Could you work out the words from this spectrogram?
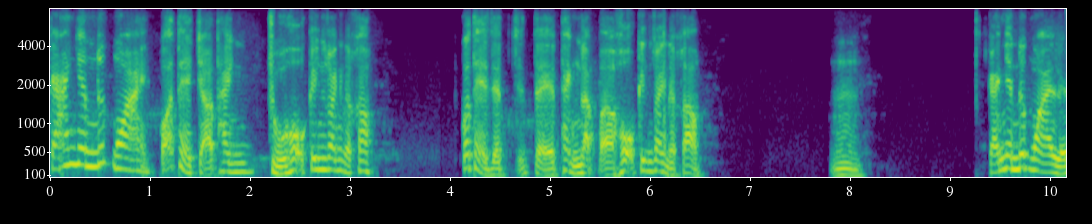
cá nhân nước ngoài có thể trở thành chủ hộ kinh doanh được không? Có thể để thành lập ở hộ kinh doanh được không? Ừ. cá nhân nước ngoài là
